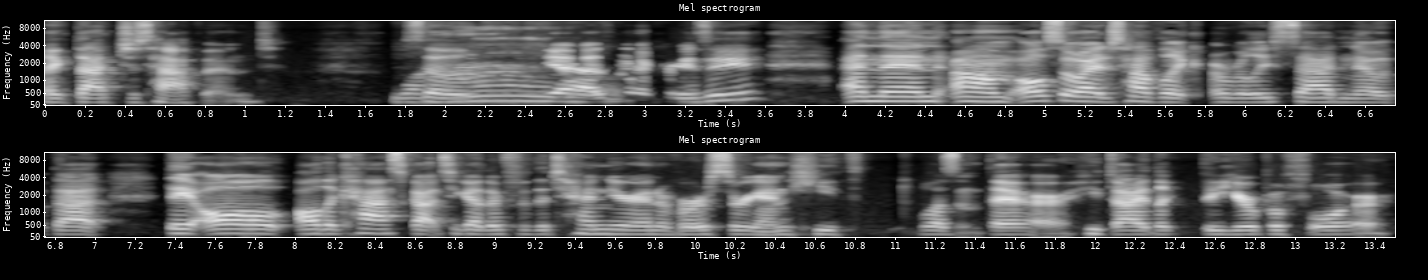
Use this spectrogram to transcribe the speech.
Like that just happened. So yeah, isn't that crazy? And then um, also, I just have like a really sad note that they all all the cast got together for the 10 year anniversary, and Heath wasn't there. He died like the year before.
